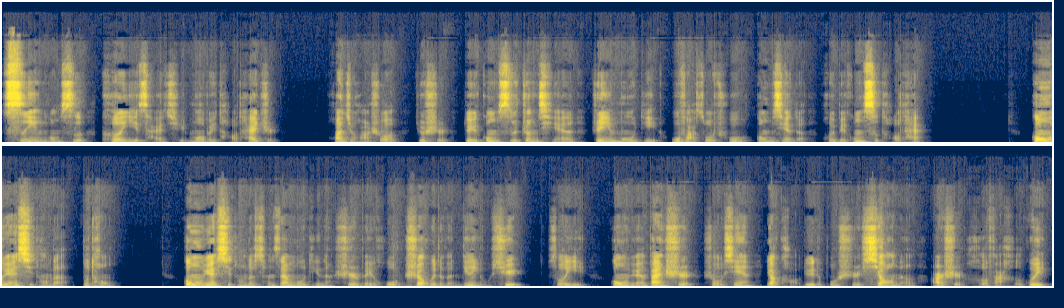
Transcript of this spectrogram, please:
私营公司可以采取末位淘汰制。换句话说，就是对公司挣钱这一目的无法做出贡献的，会被公司淘汰。公务员系统呢不同。公务员系统的存在目的呢，是维护社会的稳定有序，所以公务员办事首先要考虑的不是效能，而是合法合规。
